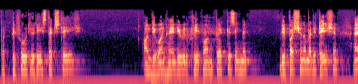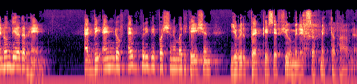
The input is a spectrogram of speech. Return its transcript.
But before you reach that stage, on the one hand you will keep on practicing vipassana meditation, and on the other hand, at the end of every vipassana meditation, you will practice a few minutes of metta bhavana.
